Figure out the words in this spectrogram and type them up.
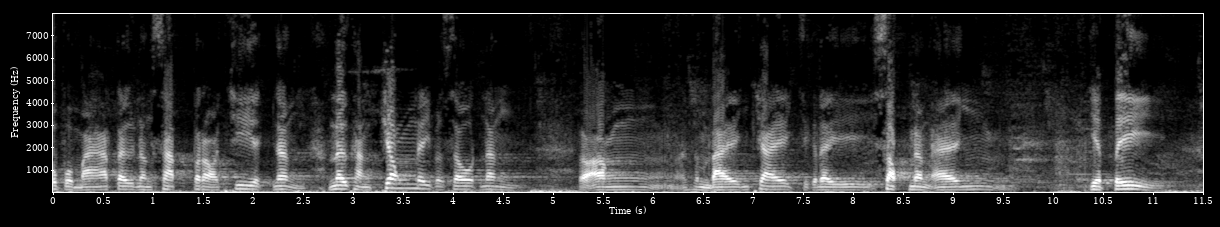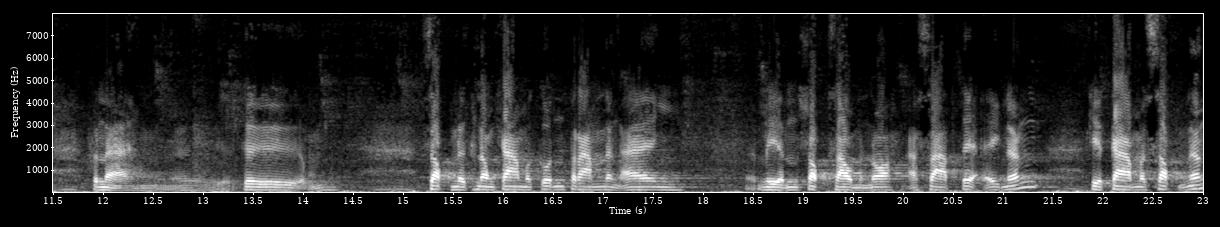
ឧបមាទៅនឹងសត្វប្រជាតិហ្នឹងនៅខាងចុងនៃប្រសោតហ្នឹងព្រះអង្គសំដែងចែកសេចក្តីសុខនឹងឯងជាពីរប៉ុណ្ណាគឺ សុខនៅក្នុងកាមគុណ5នឹងឯងមានសុខសោមនស្សអាសាតៈអីហ្នឹងជាកាមសុខហ្នឹង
